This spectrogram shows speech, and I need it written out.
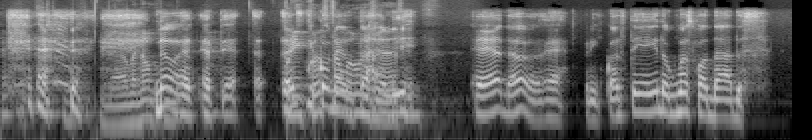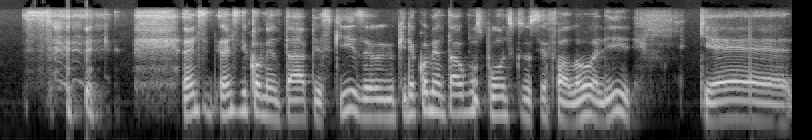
não, mas não. Não, é, é, é, antes de tá comentar tá longe, né? ali. Né? É, não, é. Por enquanto tem ainda algumas rodadas. antes, antes de comentar a pesquisa, eu, eu queria comentar alguns pontos que você falou ali, que é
